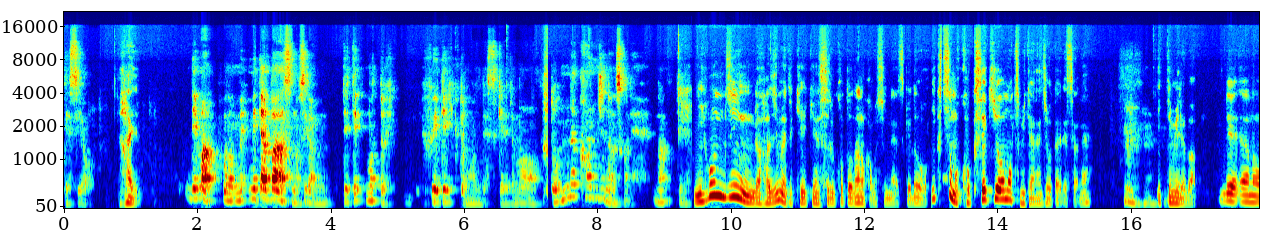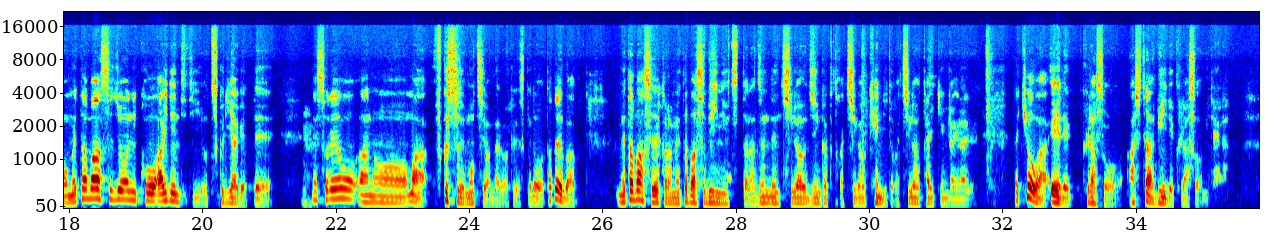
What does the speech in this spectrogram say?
ですよ。はい。で、まあ、このメメタバースの世界も出て、もっと増えていくと思うんですけれども、どんな感じなんですかね？なんて日本人が初めて経験することなのかもしれないですけど、いくつも国籍を持つみたいな状態ですよね。うんうん言ってみれば。で、あの、メタバース上にこう、アイデンティティを作り上げて、で、それを、あの、まあ、複数持つようになるわけですけど、例えば、メタバース A からメタバース B に移ったら全然違う人格とか違う権利とか違う体験が得られる。で今日は A で暮らそう、明日は B で暮らそうみたいな。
